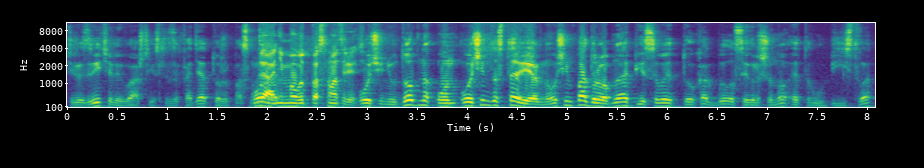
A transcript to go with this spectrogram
телезрители ваши, если захотят, тоже посмотрят. Да, они могут посмотреть. Очень удобно. Он очень достоверно, очень подробно описывает то, как было совершено это убийство,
